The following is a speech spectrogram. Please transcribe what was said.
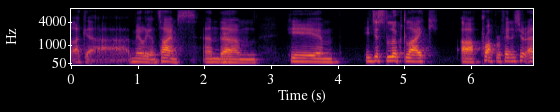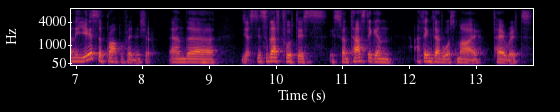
like a million times, and um, he um, he just looked like a proper finisher, and he is a proper finisher. And uh, yes, his left foot is is fantastic, and I think that was my favorite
